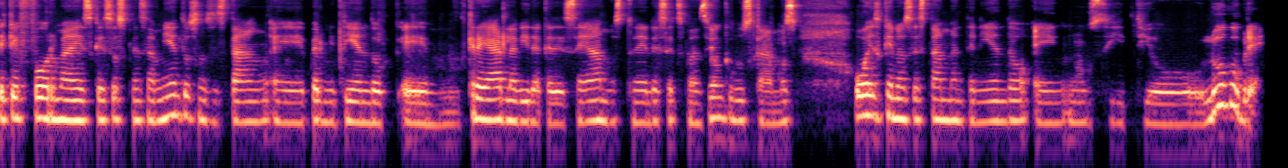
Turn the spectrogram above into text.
de qué forma es que esos pensamientos nos están eh, permitiendo em, crear la vida que deseamos, tener esa expansión que buscamos, o es que nos están manteniendo en un sitio lúgubre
